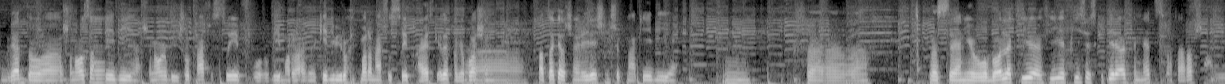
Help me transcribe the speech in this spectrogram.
بجد هو عشان هو صاحب كي دي عشان هو بيشوط معاه في الصيف وبيمر كي دي بيروح يتمرن معاه في الصيف وحاجات كده فجابوه عشان آه. أعتقد عشان relationship مع كي دي يعني مهم. ف بس يعني وبقول لك في في pieces كتير قوي في النتس ما تعرفش هي...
